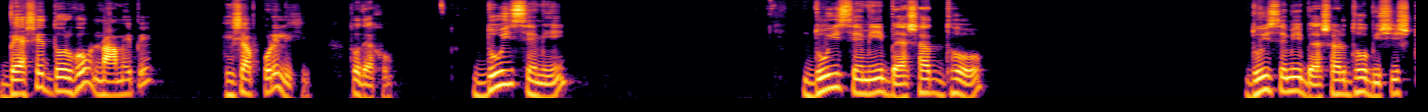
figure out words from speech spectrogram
ব্যাসের দৈর্ঘ্য না মেপে হিসাব করে লিখি। তো দেখো, দুই সেমি দুই সেমি ব্যাসার্ধ দুই সেমি ব্যাসার্ধ বিশিষ্ট,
